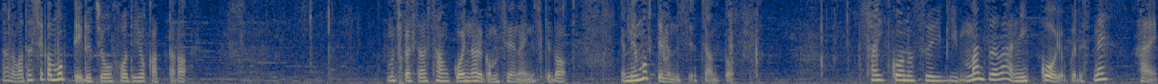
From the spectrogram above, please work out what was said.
なので私が持っている情報でよかったらもしかしたら参考になるかもしれないんですけどメモってるんですよちゃんと。最高の睡眠。まずは日光浴ですね。はい。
